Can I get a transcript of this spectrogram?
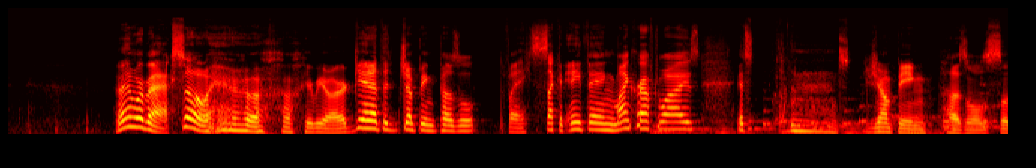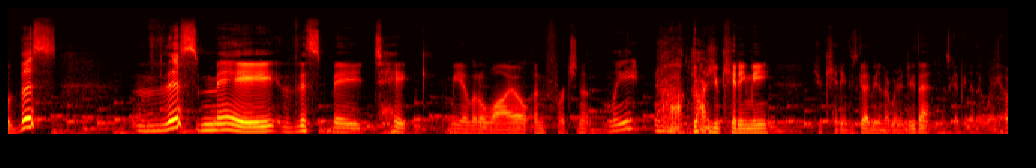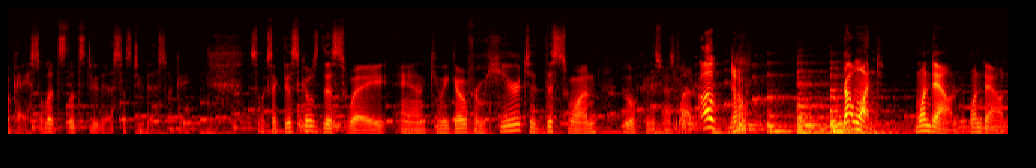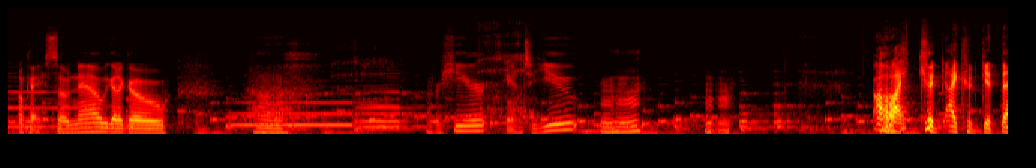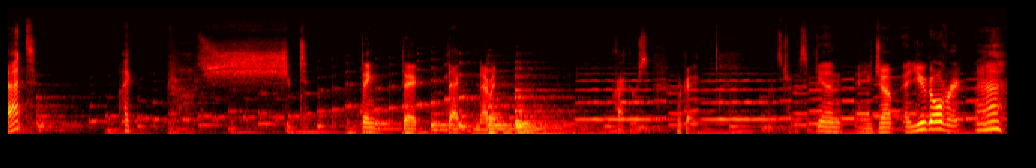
And we're back. So here we are again at the jumping puzzle. If I suck at anything Minecraft wise, it's, mm, it's jumping puzzles. So this this may this may take me a little while, unfortunately. Oh god, are you kidding me? You kidding? There's gotta be another way to do that. There's gotta be another way. Okay, so let's let's do this. Let's do this. Okay. So it looks like this goes this way, and can we go from here to this one? Oh, okay, this one has a ladder. Oh no! Got one. One down. One down. Okay, so now we gotta go. Uh, over here and to you. Mm-hmm. Mm-mm. Oh, I could I could get that. I shoot. Dang dag dag nabbit. Crackers. Okay. Let's try this again. And you jump and you go over it. Uh,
